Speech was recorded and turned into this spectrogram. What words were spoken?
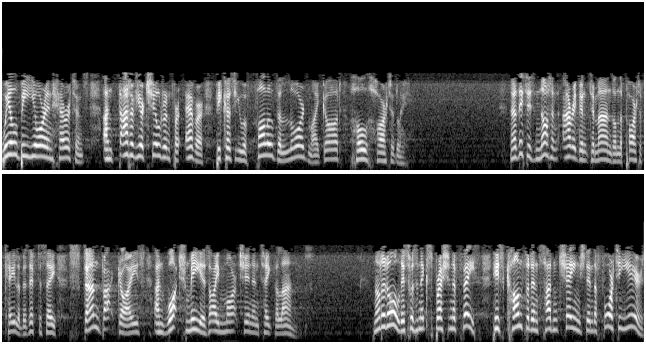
will be your inheritance, and that of your children forever, because you have followed the Lord my God wholeheartedly. Now, this is not an arrogant demand on the part of Caleb, as if to say, Stand back, guys, and watch me as I march in and take the land. Not at all. This was an expression of faith. His confidence hadn't changed in the 40 years.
